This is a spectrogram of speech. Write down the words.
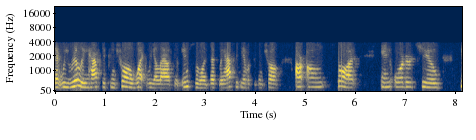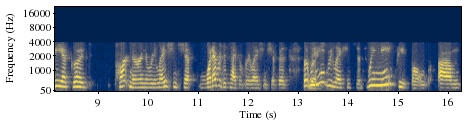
that we really have to control what we allow to influence us. We have to be able to control our own thoughts in order to be a good partner in a relationship whatever the type of relationship is but we Right. need relationships we need people um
